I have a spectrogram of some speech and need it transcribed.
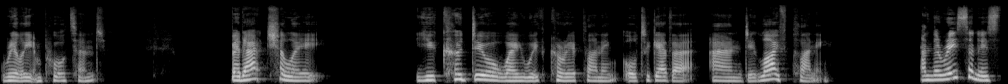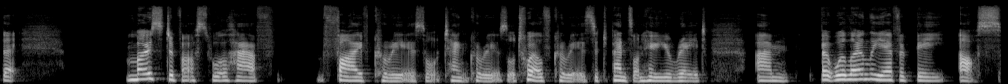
really important. But actually, you could do away with career planning altogether and do life planning. And the reason is that most of us will have five careers or 10 careers or 12 careers. It depends on who you read. Um, but we'll only ever be us.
